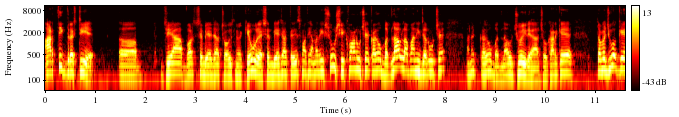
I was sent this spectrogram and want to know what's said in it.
આર્થિક દ્રષ્ટિએ જે આ વર્ષ છે બે હજાર ચોવીસનું એ કેવું રહેશે? બે હજાર ત્રેવીસમાંથી આમાંથી શું શીખવાનું છે? કયો બદલાવ લાવવાની જરૂર છે? અને કયો બદલાવ જોઈ રહ્યા છો? કારણ કે તમે જુઓ કે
